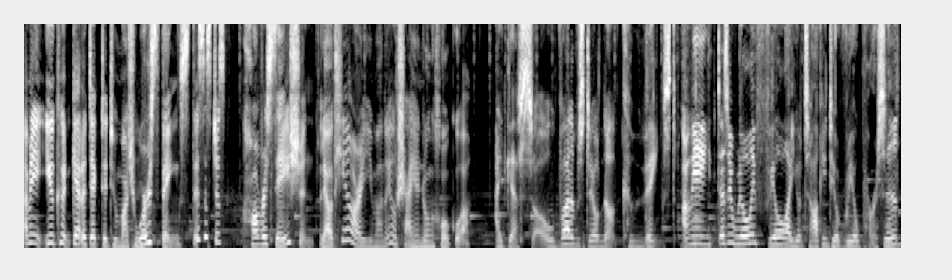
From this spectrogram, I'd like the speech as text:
I mean, you could get addicted to much worse things. This is just conversation，聊天而已嘛，能有啥严重的后果啊？ I guess so, but I'm still not convinced. I mean, does it really feel like you're talking to a real person?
